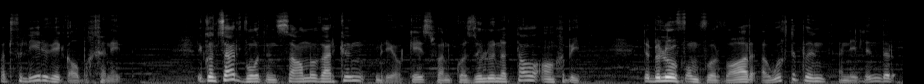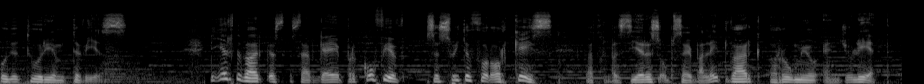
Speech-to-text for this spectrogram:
wat verlede week al begin het. Die konsert word in samewerking met die Orkees van KwaZulu-Natal aangebied. Dit beloof om voorwaar 'n hoogtepunt in die Linder Auditorium te wees. Die eerste werk is Sergei Prokofiev se suite vir orkes wat gebaseer is op sy balletwerk Romeo en Juliet.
